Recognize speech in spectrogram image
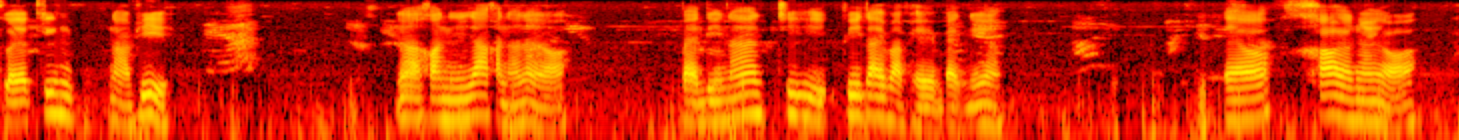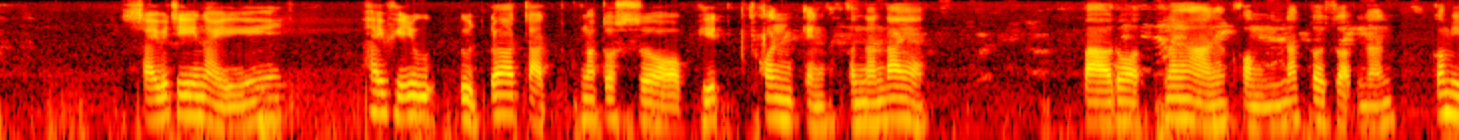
เกิดอะไรขึ้นหนาพี่ยาคราวนี้ยากขนาดนั้นเลยเหรอ แปลกดีนะที่พี่ได้บาดแผลแบบนี้อะแล้วเข้ายังไงเหรอ ใช้วิธีไหน ให้พิษอึดรอดจากนักตรวจสอบพิษคนเก่งคนนั้นได้อะปลาโดดในอาหารของนักตรวจสอบนั้น ก็มี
